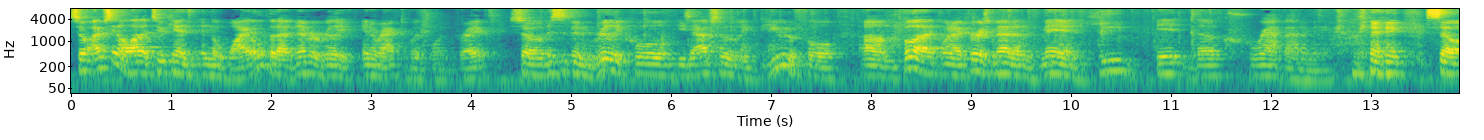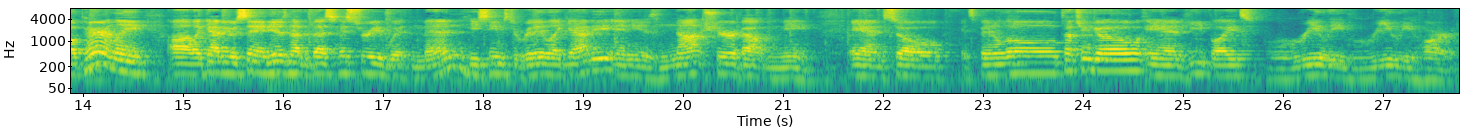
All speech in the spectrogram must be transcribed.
So I've seen a lot of toucans in the wild, but I've never really interacted with one, right? So this has been really cool. He's absolutely beautiful. Um, but when I first met him, man, he bit the crap out of me. Okay, so apparently, uh, like Abby was saying, he doesn't have the best history with men. He seems to really like Abby, and he is not sure about me. And so it's been a little touch and go, and he bites really, really hard.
